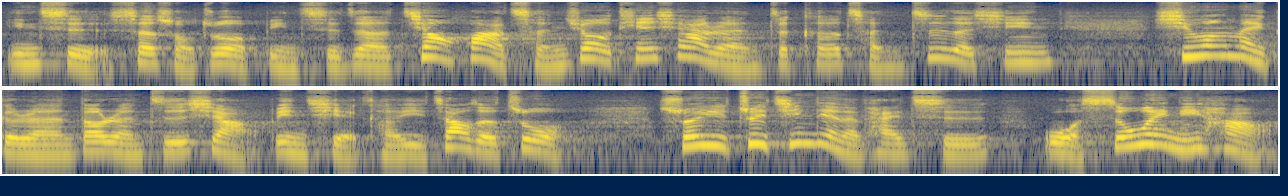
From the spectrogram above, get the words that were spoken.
因此，射手座秉持着教化成就天下人这颗诚挚的心，希望每个人都能知晓，并且可以照着做。所以，最经典的台词“我是为你好”，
